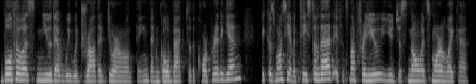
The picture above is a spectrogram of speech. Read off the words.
Both of us knew that we would rather do our own thing than go back to the corporate again. Because once you have a taste of that, if it's not for you, you just know it's more of like a,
